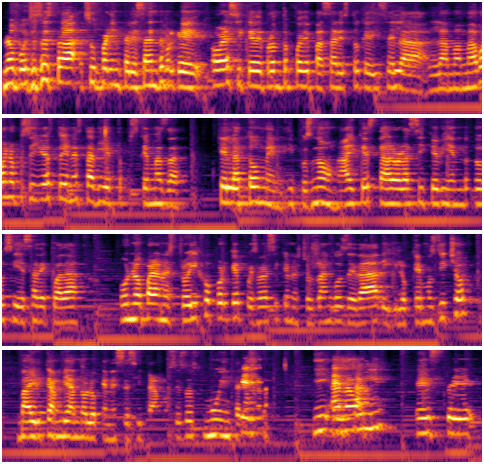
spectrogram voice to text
No, pues eso está súper interesante porque ahora sí que de pronto puede pasar esto que dice la, la, mamá, bueno, pues si yo estoy en esta dieta, pues qué más da que la tomen. Y pues no, hay que estar ahora sí que viendo si es adecuada o no para nuestro hijo, porque pues ahora sí que nuestros rangos de edad y lo que hemos dicho va a ir cambiando lo que necesitamos. Eso es muy interesante. Y Anaí, este,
